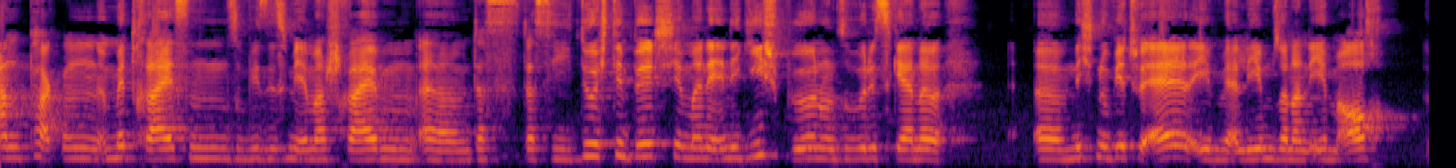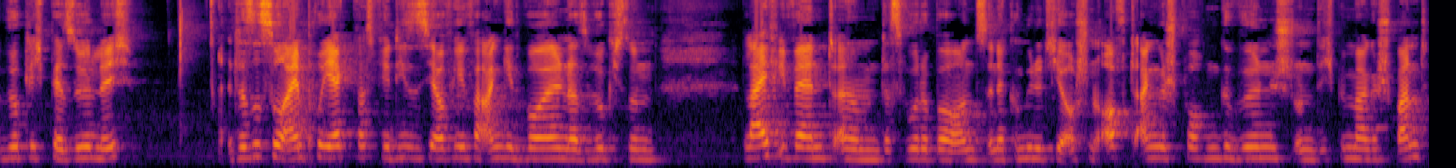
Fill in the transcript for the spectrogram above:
anpacken, mitreißen, so wie sie es mir immer schreiben, äh, dass, dass sie durch den Bildschirm meine Energie spüren und so würde ich es gerne äh, nicht nur virtuell eben erleben, sondern eben auch wirklich persönlich. Das ist so ein Projekt, was wir dieses Jahr auf jeden Fall angehen wollen, also wirklich so ein Live-Event. Ähm, das wurde bei uns in der Community auch schon oft angesprochen, gewünscht und ich bin mal gespannt,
